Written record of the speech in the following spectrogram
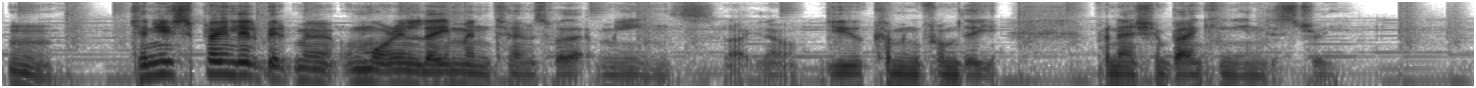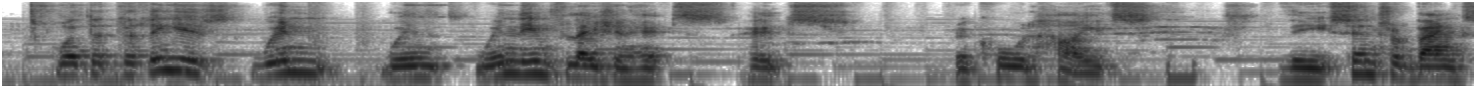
Hmm. Can you explain a little bit more in layman terms what that means? Like, you know, you coming from the financial banking industry. Well, the, the thing is, when when when the inflation hits hits record heights, the central banks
